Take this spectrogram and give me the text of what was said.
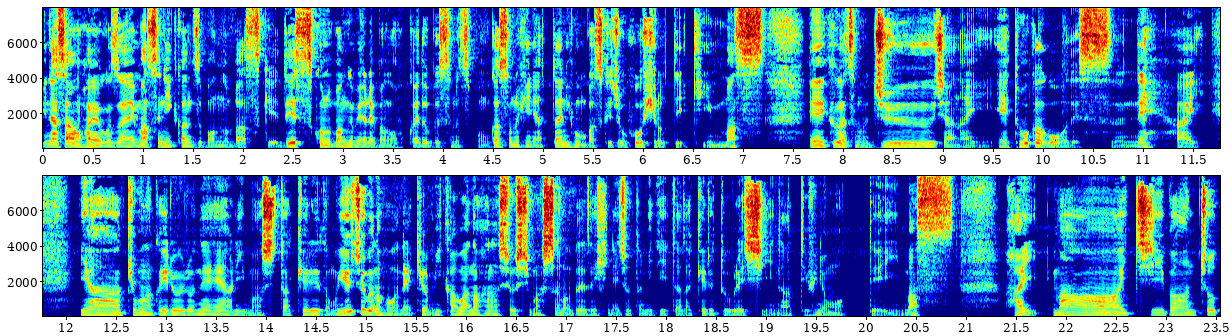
皆さんおはようございます。日刊ズボンのバスケです。この番組はレバンが北海道ブースのズボンがその日にあった日本バスケ情報を拾っていきます。えー、9月の10じゃない、えー、10日号ですね。はい。いやー、今日もなんかいろいろね、ありましたけれども、YouTube の方ね、今日三河の話をしましたので、ぜひね、ちょっと見ていただけると嬉しいなっていうふうに思っています。はい。まあ、一番ちょっ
